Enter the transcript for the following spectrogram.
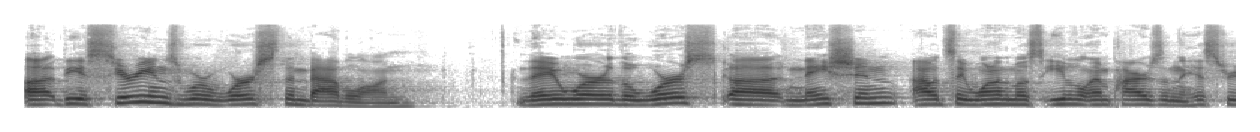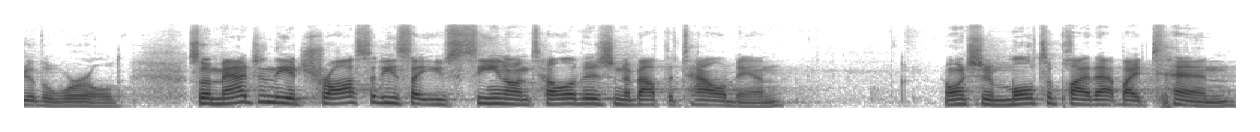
Uh, the Assyrians were worse than Babylon. They were the worst uh, nation, I would say one of the most evil empires in the history of the world. So imagine the atrocities that you've seen on television about the Taliban. I want you to multiply that by 10,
